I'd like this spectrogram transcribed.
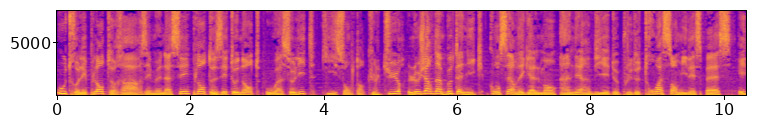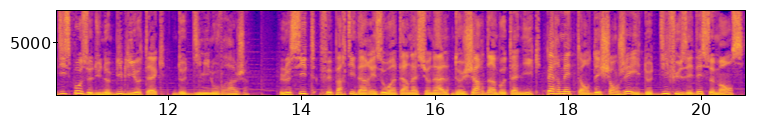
Outre les plantes rares et menacées, plantes étonnantes ou insolites qui y sont en culture, le jardin botanique conserve également un herbier de plus de 300 000 espèces et dispose d'une bibliothèque de 10 000 ouvrages. Le site fait partie d'un réseau international de jardins botaniques permettant d'échanger et de diffuser des semences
